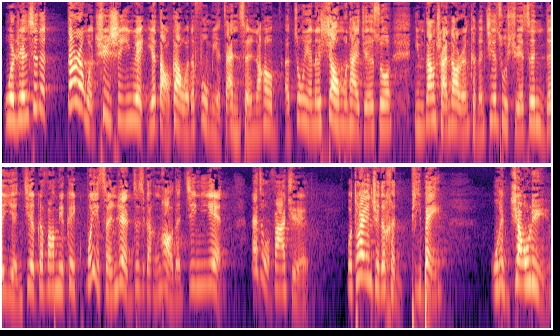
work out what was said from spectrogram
我人生的当然我去是因为也祷告，我的父母也赞成，然后呃中原那个校牧他也觉得说，你们当传道人可能接触学生，你的眼界各方面可以，我也承认这是个很好的经验。但是我发觉，我突然觉得很疲惫，我很焦虑，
